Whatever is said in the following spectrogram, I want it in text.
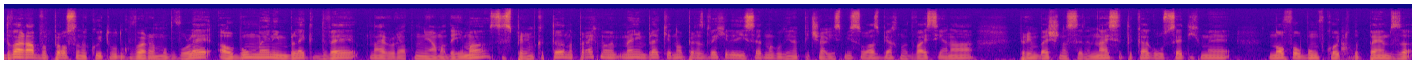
Два раб въпроса, на които отговарям от воле. Албум Men in Black 2 най-вероятно няма да има с примката. Направихме Men in Black 1 през 2007 година, пичаги. Смисъл, аз бях на 21, Прим беше на 17, така го усетихме нов албум, в който да пеем за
